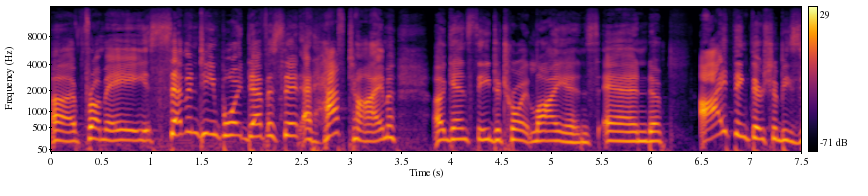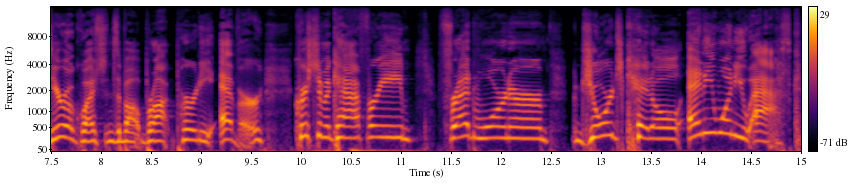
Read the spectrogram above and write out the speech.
uh, from a 17 point deficit at halftime against the Detroit Lions. And I think there should be zero questions about Brock Purdy ever. Christian McCaffrey, Fred Warner, George Kittle, anyone you ask,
